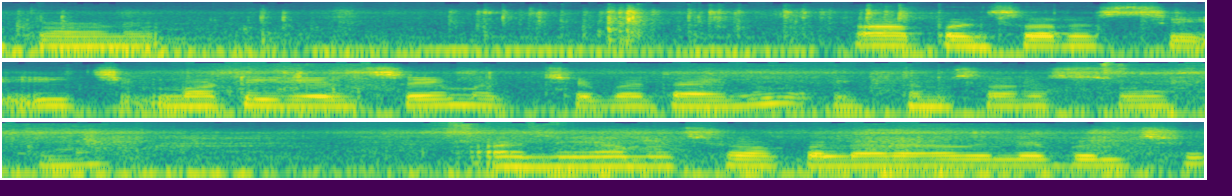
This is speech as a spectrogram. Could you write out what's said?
પણ, આ પણ સરસ છે. એ જ મટીરિયલ સેમ જ છે બધાનું એકદમ સરસ સોફ્ટમાં અને આમાં છ કલર અવેલેબલ છે.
